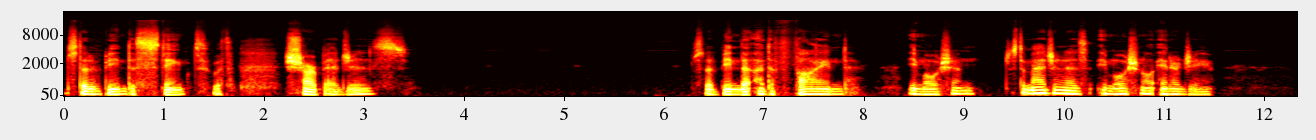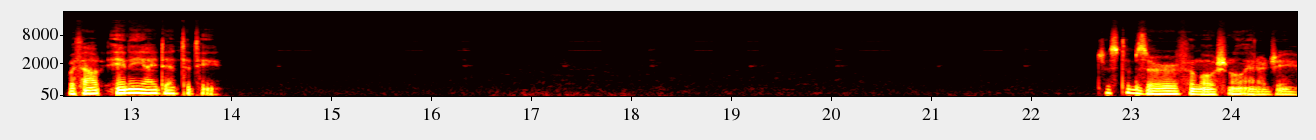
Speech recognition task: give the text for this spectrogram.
instead of being distinct with sharp edges, instead of being a defined emotion, just imagine it as emotional energy without any identity. Just observe emotional energy.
